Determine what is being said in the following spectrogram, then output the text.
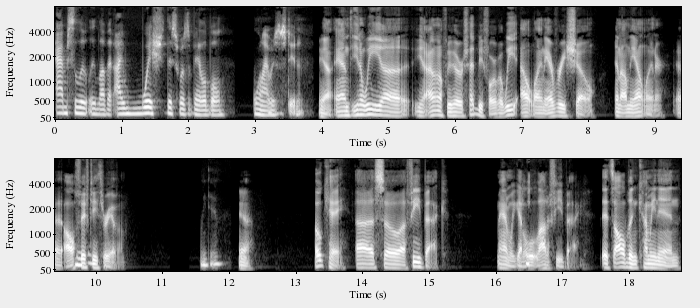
absolutely love it. I wish this was available when I was a student. Yeah, and you know we, uh, you know, I don't know if we've ever said before, but we outline every show in Omni Outliner, uh, all we 53 do. of them. We do. Yeah. Okay, uh, so uh, feedback. Man, we got a lot of feedback. It's all been coming in.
